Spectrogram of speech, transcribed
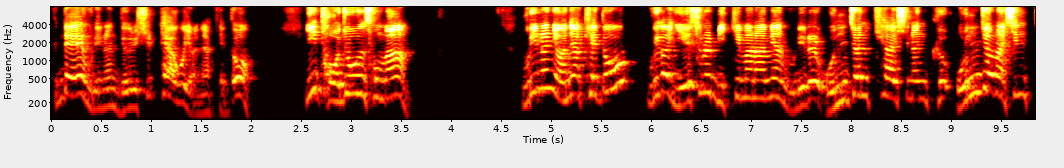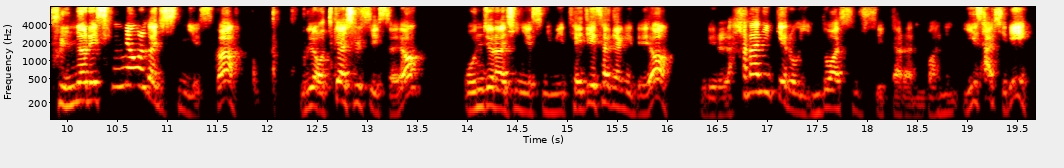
근데 우리는 늘 실패하고 연약해도 이 더 좋은 소망, 우리는 연약해도 우리가 예수를 믿기만 하면 우리를 온전케 하시는 그 온전하신 불멸의 생명을 가지신 예수가 우리를 어떻게 하실 수 있어요? 온전하신 예수님이 대제사장이 되어 우리를 하나님께로 인도하실 수 있다라는 거 하는 이 사실이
